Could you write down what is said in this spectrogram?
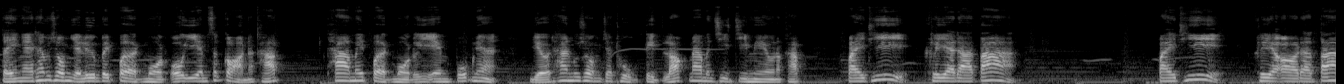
แต่ยังไงท่านผู้ชมอย่าลืมไปเปิดโหมด OEM ซะก่อนนะครับ ถ้าไม่เปิดโหมด OEM ปุ๊บเนี่ย เดี๋ยวท่านผู้ชมจะถูกติดล็อกหน้าบัญชี Gmail นะครับ ไปที่ Clear Data ไปที่ Clear All Data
